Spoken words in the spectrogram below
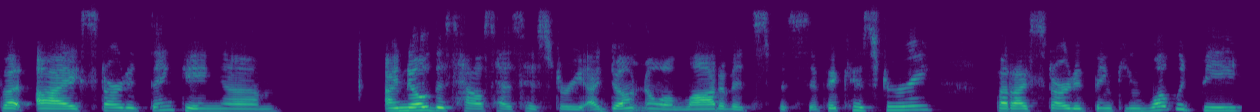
But I started thinking, um, I know this house has history. I don't know a lot of its specific history, but I started thinking what would be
